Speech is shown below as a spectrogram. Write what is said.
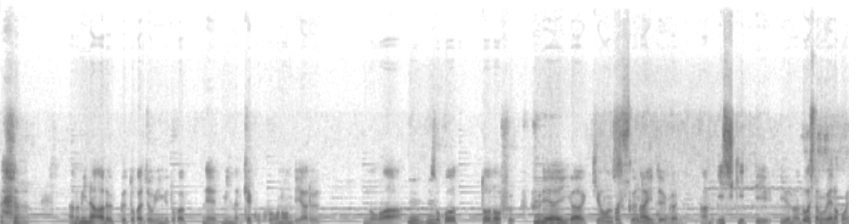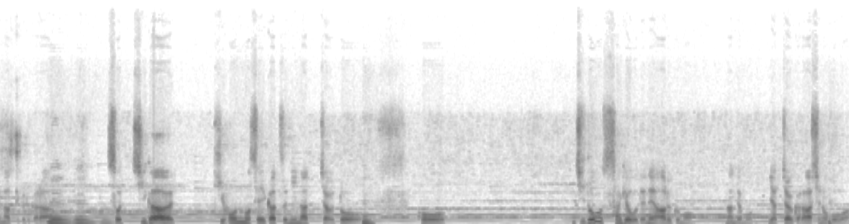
あのみんな歩くとかジョギングとかねみんな結構好んでやるのは、うんうん、そことのふ触れ合いが基本少ないというか、押してるんだねあの意識っていうのはどうしても上の方になってくるから、うんうんうん、そっちが基本の生活になっちゃうと、うん。こう自動作業でね歩くも何でもやっちゃうから足の方は、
